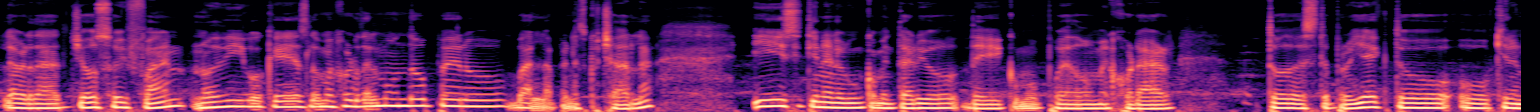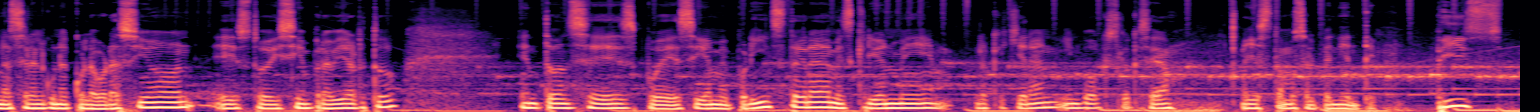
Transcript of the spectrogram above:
La verdad, yo soy fan. No digo que es lo mejor del mundo, pero vale la pena escucharla. Y si tienen algún comentario de cómo puedo mejorar todo este proyecto o quieren hacer alguna colaboración, estoy siempre abierto. Entonces, pues síganme por Instagram, escríbanme lo que quieran, inbox, lo que sea. Ahí estamos al pendiente. Peace.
